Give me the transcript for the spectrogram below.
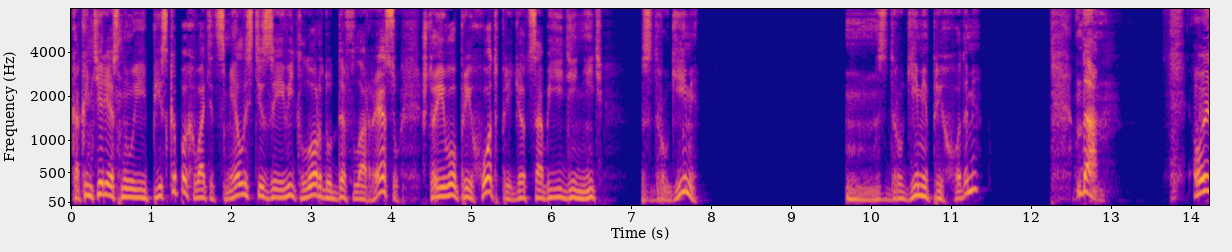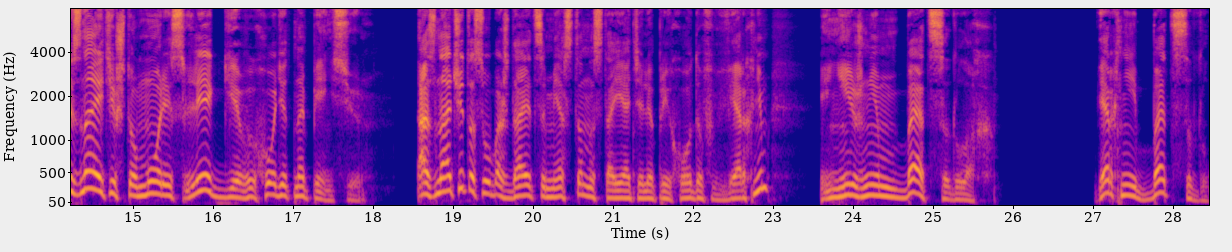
Как интересно, у епископа хватит смелости заявить лорду де Флоресу, что его приход придется объединить с другими. — С другими приходами? Да, вы знаете, что Морис Легги выходит на пенсию, а значит, освобождается место настоятеля приходов в Верхнем и Нижнем Бетседлах. Верхний Бетседл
